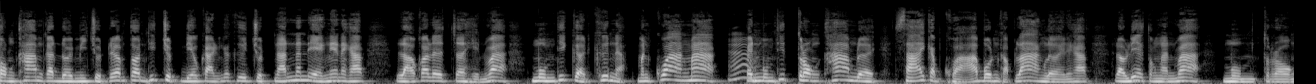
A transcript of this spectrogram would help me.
ตรงข้ามกันโดยมีจุดเริ่มต้นที่จุดเดียวกันก็คือจุดนั้นนั่นเองเนี่ยนะครับ เราก็เลยจะเห็นว่ามุมที่เกิดขึ้นอะมันกว้างมากอืมเป็นมุมที่ตรงข้ามเลย ซ้ายกับขวาบนกับล่างเลยนะครับ เราเรียกตรงนั้นว่า มุมตรง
